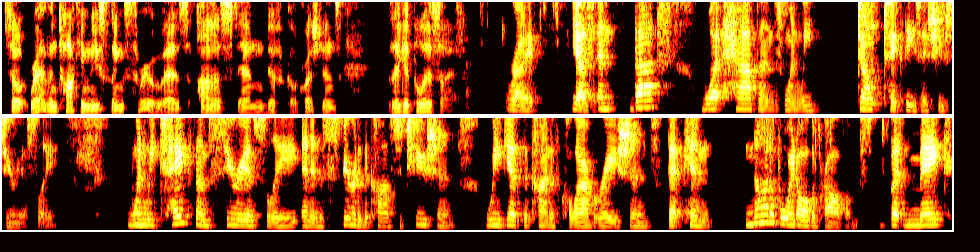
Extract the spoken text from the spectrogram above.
So rather than talking these things through as honest and difficult questions, they get politicized. Right. Yes. And that's what happens when we don't take these issues seriously. When we take them seriously and in the spirit of the Constitution, we get the kind of collaboration that can not avoid all the problems, but make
